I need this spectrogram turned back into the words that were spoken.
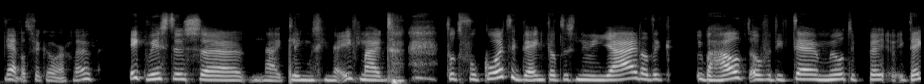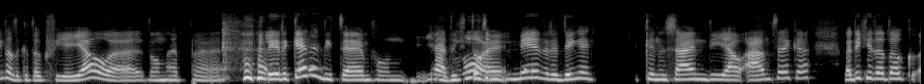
ja, dat vind ik heel erg leuk. Ik wist dus, eh, nou, ik klink misschien naïef, maar tot voor kort, ik denk dat is nu een jaar dat ik überhaupt over die term multi ik denk dat ik het ook via jou eh, dan heb leren kennen, die term van, ja, dat, je- dat er meerdere dingen kunnen zijn die jou aantrekken, maar dat je dat ook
